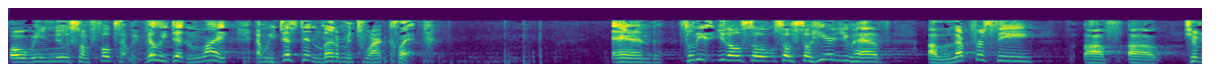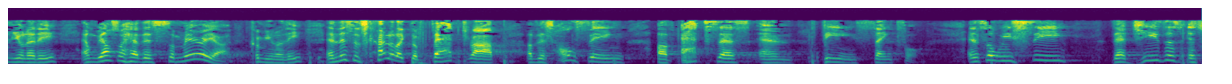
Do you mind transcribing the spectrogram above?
or we knew some folks that we really didn't like, and we just didn't let them into our clique. And so, the, you know, so, so, so here you have a leprosy uh, uh, community, and we also have this Samaria community, and this is kind of like the backdrop of this whole thing of access and being thankful. And so we see that Jesus is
